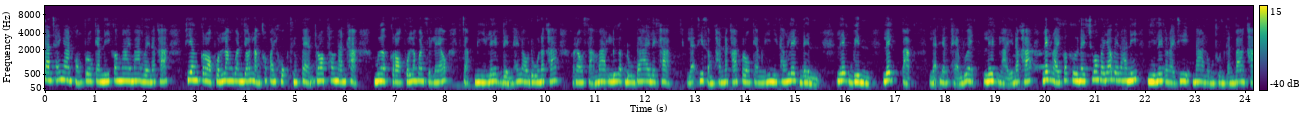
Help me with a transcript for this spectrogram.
การใช้งานของโปรแกรมนี้ก็ง่ายมากเลยนะคะ เพียงกรอกผลรางวัลย้อนหลังเข้าไป 6-8 รอบเท่านั้นค่ะ เมื่อกรอกผลรางวัลเสร็จแล้ว จะมีเลขเด่นให้เราดูนะคะ เราสามารถเลือกดูได้เลยค่ะ และที่สำคัญนะคะ โปรแกรมนี้มีทั้งเลขเด่น เลขวิน เลขปัก และยังแถมด้วยเลขไหลนะคะ เลขไหลก็คือในช่วงระยะเวลานี้มีเลขอะไรที่น่าลงทุนกันบ้างค่ะ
